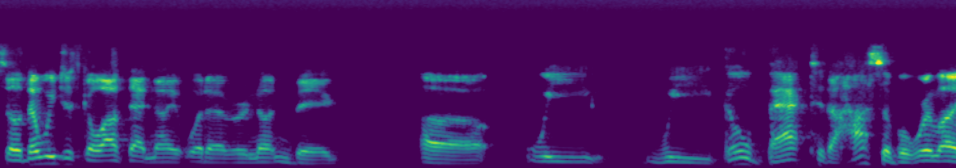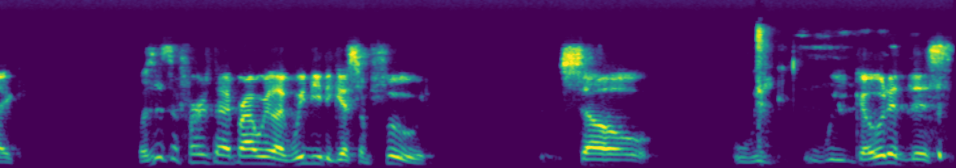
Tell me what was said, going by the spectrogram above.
so then we just go out that night, whatever, nothing big. Uh, we we go back to the hostel, but we're like, was this the first night, Brian? We are like, we need to get some food. So we we go to this.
